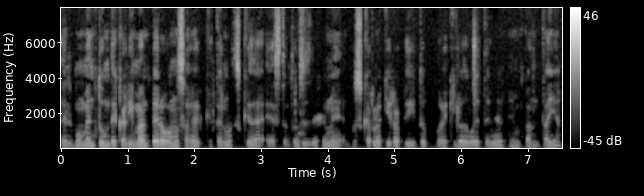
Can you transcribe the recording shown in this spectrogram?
el momentum de Calimán, pero vamos a ver qué tal nos queda esto. Entonces, déjenme buscarlo aquí rapidito, por aquí lo debo de tener en pantalla.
